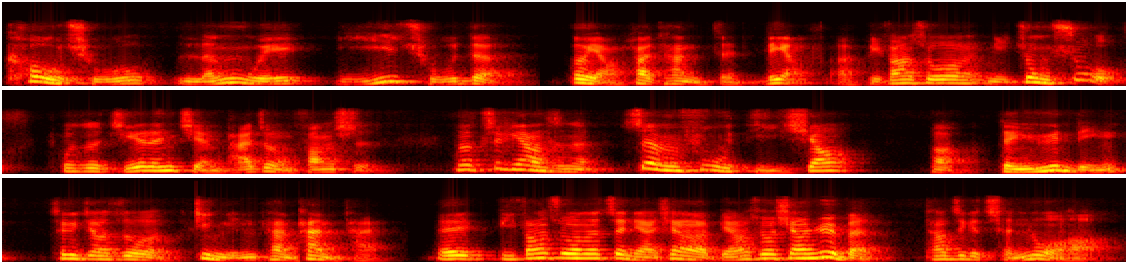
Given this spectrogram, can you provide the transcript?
扣除人为移除的二氧化碳的量啊，比方说你种树或者节能减排这种方式，那这个样子呢，正负抵消啊等于零，这个叫做近零碳碳排。哎，比方说呢这两项啊，比方说像日本，它这个承诺哈，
